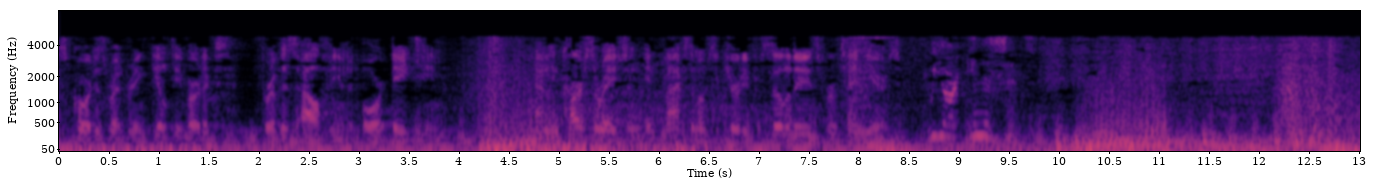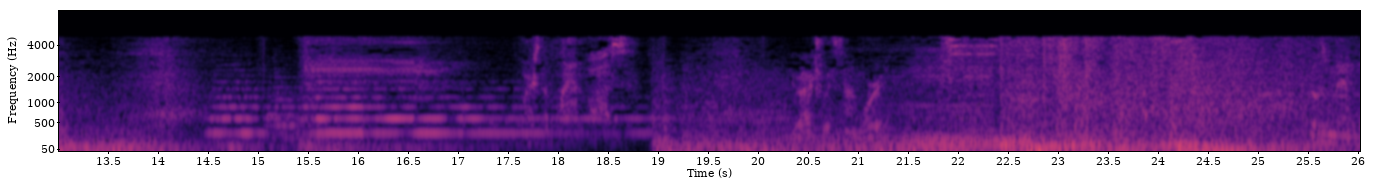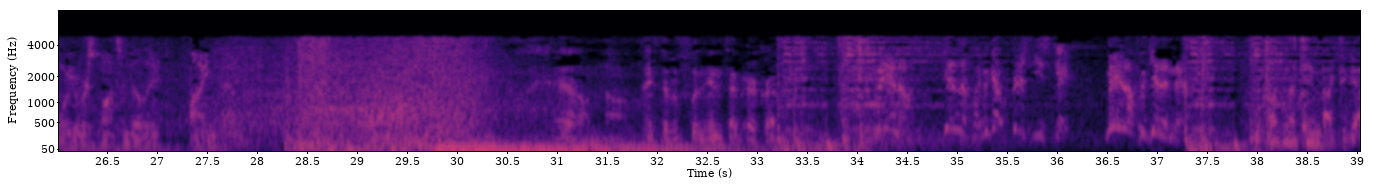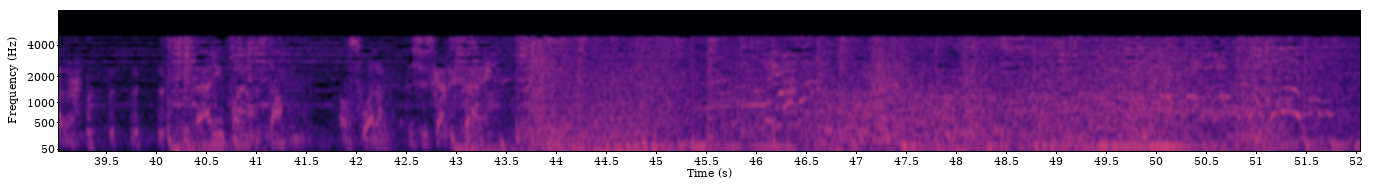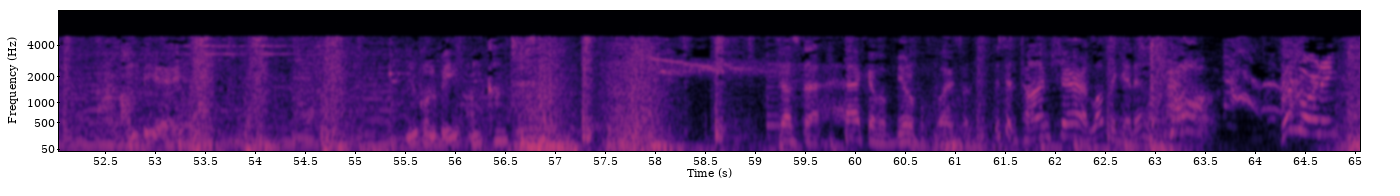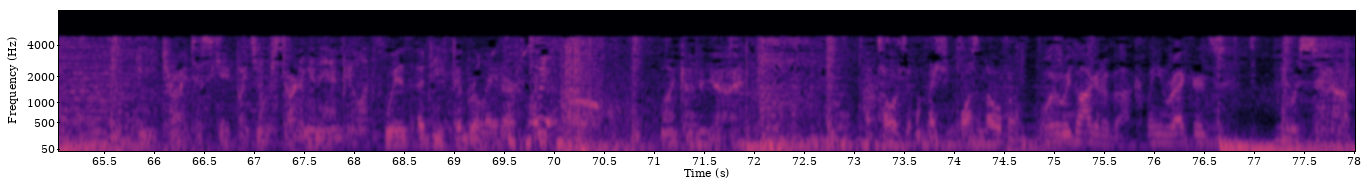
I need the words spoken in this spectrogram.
this court is rendering guilty verdicts for this Alpha Unit, or A-Team, and incarceration in maximum security facilities for 10 years. We are innocent. Where's the plan, boss? You actually sound worried. Those men were your responsibility. Find them. Hell no. I ain't stepping foot in any type of aircraft. Man up! Get in the plane. We gotta finish the escape. Man up and get in there. Putting the team back together. How do you plan on stopping them? Don't sweat him. This just got exciting. I'm BA. You're gonna be unconscious. Just a heck of a beautiful place. This is a timeshare. I'd love to get in. Good morning. He tried to escape by jump starting an ambulance with a defibrillator. Oh, My kind of guy. I told you the mission wasn't over. What are we talking about? Clean records? We were set up.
